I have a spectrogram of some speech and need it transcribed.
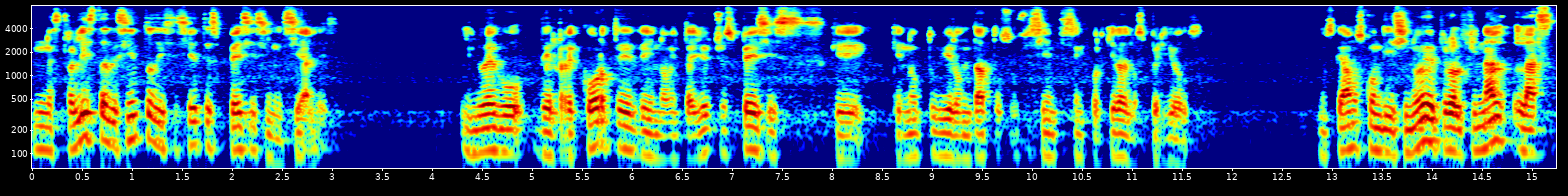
nuestra lista de 117 especies iniciales y luego del recorte de 98 especies que, no tuvieron datos suficientes en cualquiera de los periodos, nos quedamos con 19, pero al final las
